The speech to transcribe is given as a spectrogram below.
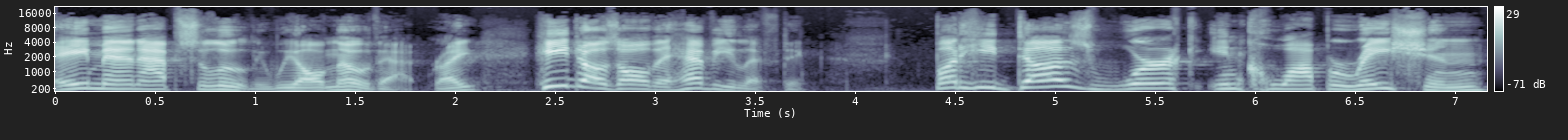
Amen, absolutely. We all know that, right? He does all the heavy lifting, but He does work in cooperation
